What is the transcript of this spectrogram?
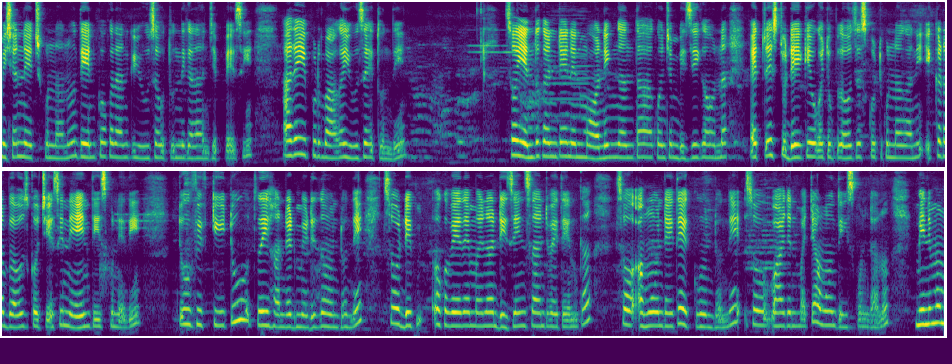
మిషన్ నేర్చుకున్నాను దేనికో ఒకదానికి యూజ్ అవుతుంది కదా అని చెప్పేసి అదే ఇప్పుడు బాగా యూజ్ అవుతుంది. సో ఎందుకంటే నేను మార్నింగ్ అంతా కొంచెం బిజీగా ఉన్న అట్లీస్ట్ డేకి ఒక టూ బ్లౌజెస్ కుట్టుకున్నా కానీ ఇక్కడ బ్లౌజ్కి వచ్చేసి నేను తీసుకునేది two fifty to three hundred మిడిల్లో ఉంటుంది. సో డి ఒకవేళ ఏమైనా డిజైన్స్ లాంటివి అయితే కనుక సో అమౌంట్ అయితే ఎక్కువ ఉంటుంది. సో వాటిని బట్టి అమౌంట్ తీసుకుంటాను. మినిమం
